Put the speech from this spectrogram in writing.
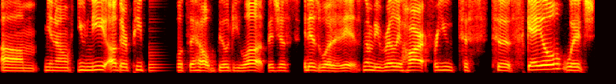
Um, you know, you need other people to help build you up. It's just it is what it is. It's gonna be really hard for you to to scale, which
